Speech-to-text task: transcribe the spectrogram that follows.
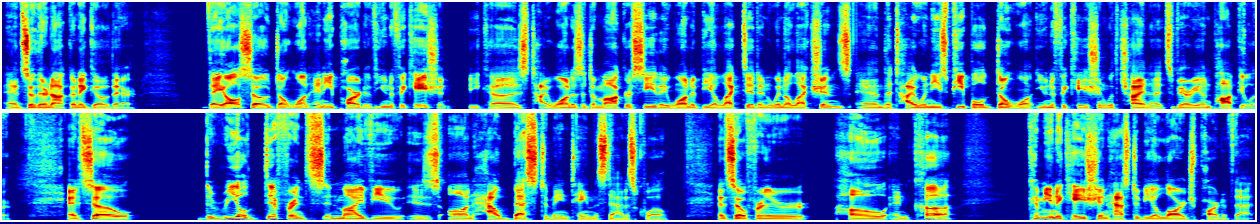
And so they're not going to go there they also don't want any part of unification because Taiwan is a democracy. They want to be elected and win elections, and the Taiwanese people don't want unification with China. It's very unpopular. And so the real difference, in my view, is on how best to maintain the status quo. And so for Hou and Ke, communication has to be a large part of that.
